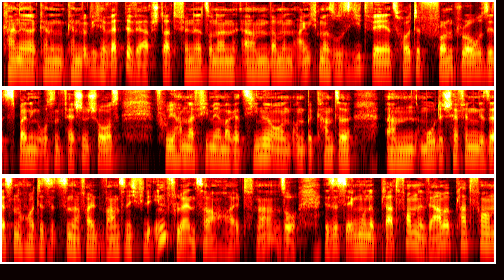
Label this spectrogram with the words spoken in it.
keine, keine, kein wirklicher Wettbewerb stattfindet, sondern ähm, wenn man eigentlich mal so sieht, wer jetzt heute Front Row sitzt bei den großen Fashion Shows, früher haben da viel mehr Magazine und, und bekannte ähm, Modechefinnen gesessen, heute sitzen da halt wahnsinnig viele Influencer halt. Ne? So, es ist irgendwo eine Plattform, eine Werbeplattform,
